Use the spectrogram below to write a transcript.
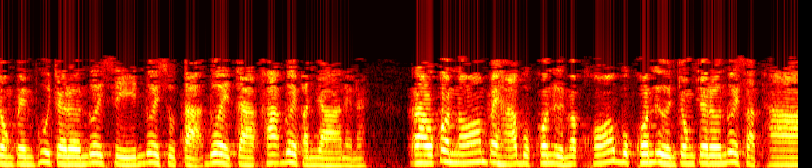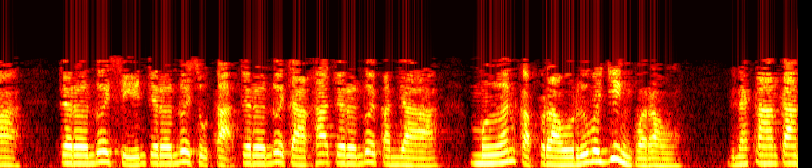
จงเป็นผู้เจริญด้วยศีลด้วยสุตะด้วยจาคะด้วยปัญญาเนี่ยนะเราก็น้อมไปหาบุคคลอื่นว่าขอบุคคลอื่น จงเจริญด้วยศรัทธา เจริญด้วยศีล เจริญด้วยสุตะ เจริญด้วยจาคะเจริญด้วยปัญญา เหมือนกับเราหรือว่ายิ่งกว่าเรา นะการการ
